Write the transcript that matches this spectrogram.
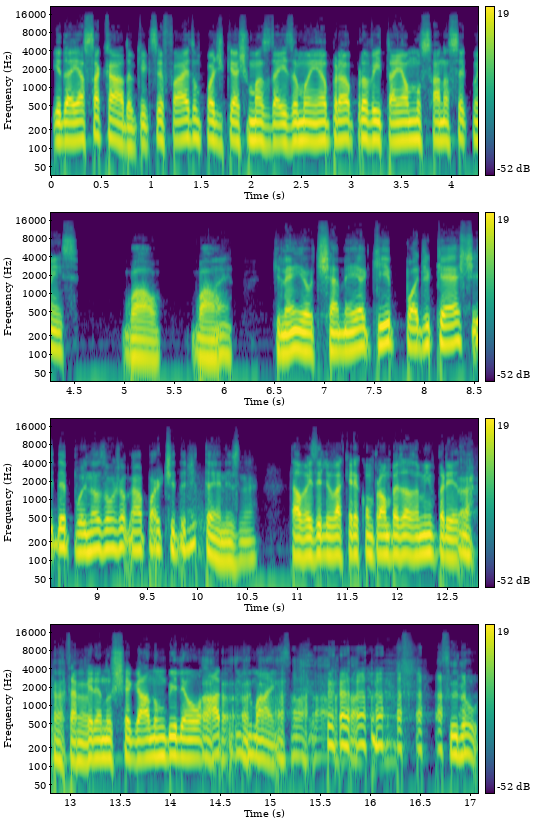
E daí a sacada, o que, que você faz? Um podcast umas 10 da manhã para aproveitar e almoçar na sequência. Uau, uau. É. Que nem eu te chamei aqui, podcast, e depois nós vamos jogar uma partida de tênis, né? Talvez ele vá querer comprar um pedaço da minha empresa. Ele tá querendo chegar num bilhão rápido demais. se, não,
